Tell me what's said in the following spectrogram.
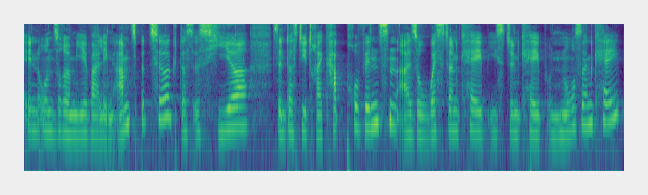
in unserem jeweiligen Amtsbezirk. Das ist hier, sind das die drei Kap-Provinzen, also Western Cape, Eastern Cape und Northern Cape.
